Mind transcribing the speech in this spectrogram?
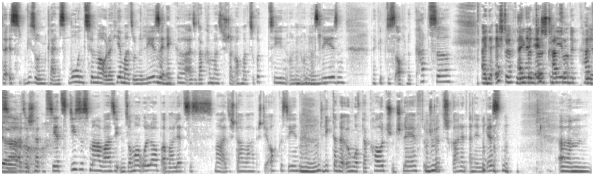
da ist wie so ein kleines Wohnzimmer oder hier mal so eine Leseecke. Mhm. Also da kann man sich dann auch mal zurückziehen und, und was mhm. lesen. Da gibt es auch eine Katze. Eine echte lebende eine echte Katze. lebende Katze. Ja. Also ich hatte jetzt dieses Mal war sie in Sommerurlaub, aber letztes Mal, als ich da war, habe ich die auch gesehen. Mhm. Die liegt dann da irgendwo auf der Couch und schläft und mhm. stört sich gar nicht an den Gästen. ähm,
